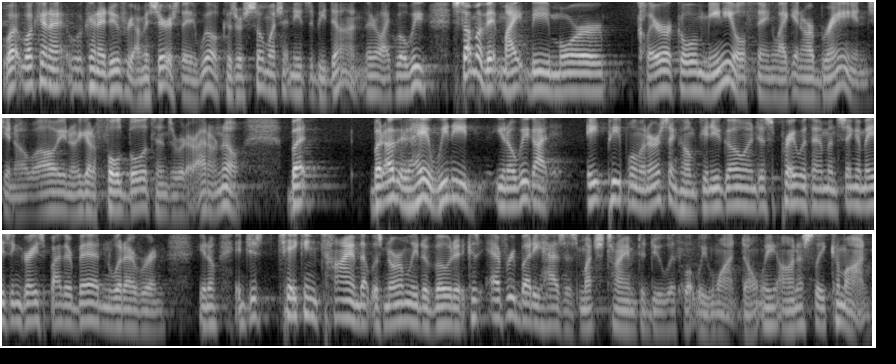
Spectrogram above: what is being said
what, what can I what can I do for you? I mean, seriously, they will because there's so much that needs to be done. They're like, well, we some of it might be more clerical, menial thing, like in our brains. You know, well, you know, you got to fold bulletins or whatever. I don't know, but but other, hey, we need, you know, we got eight people in the nursing home can you go and just pray with them and sing amazing grace by their bed and whatever? And you know and just taking time that was normally devoted because everybody has as much time to do with what we want don't we? Honestly come on.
